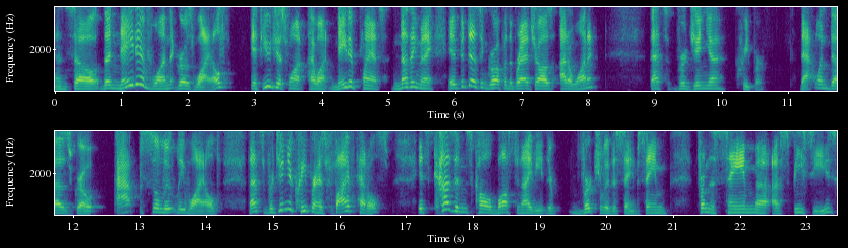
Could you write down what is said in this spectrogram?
And so the native one that grows wild, if you just want, I want native plants, nothing. If it doesn't grow up in the Bradshaws, I don't want it. That's Virginia creeper. That one does grow absolutely wild. That's Virginia creeper has five petals. Its cousins called Boston ivy. They're virtually the same, same from the same uh, uh, species.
